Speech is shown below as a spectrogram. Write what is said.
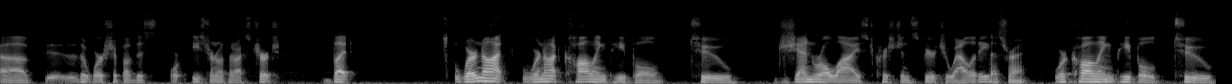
uh, the worship of this Eastern Orthodox Church. But we're not we're not calling people to generalized Christian spirituality. That's right. We're calling people to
